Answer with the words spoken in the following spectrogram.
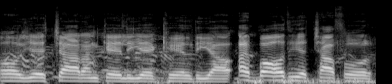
और ये चार रन के लिए खेल दिया। अब बहुत ही अच्छा फोर।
